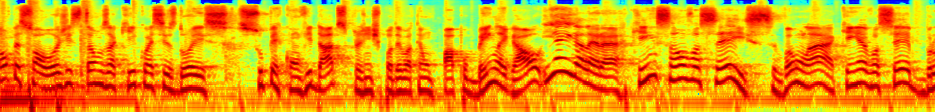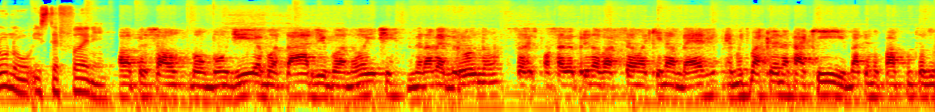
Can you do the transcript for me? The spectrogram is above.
Então, pessoal, hoje estamos aqui com esses dois super convidados para a gente poder bater um papo bem legal. E aí, galera, quem são vocês? Vamos lá, quem é você, Bruno Stefani? Fala, pessoal. Bom, bom dia, boa tarde, boa noite. Meu nome é Bruno, sou responsável por inovação aqui na Ambev. É muito bacana estar aqui batendo papo com todos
